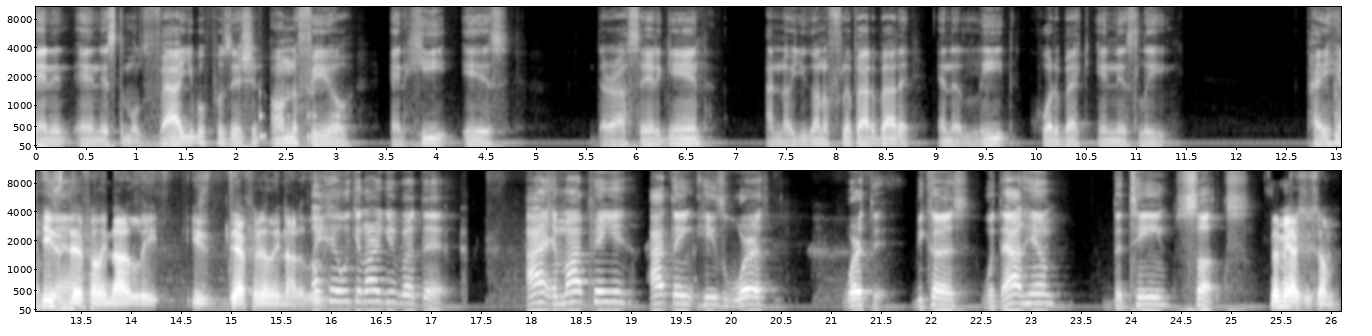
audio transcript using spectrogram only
and it, and it's the most valuable position on the field, and he is. Dare I say it again? I know you're gonna flip out about it. An elite quarterback in this league. Pay him. He's now. definitely not elite. He's definitely not elite. Okay, we can argue about that. I, in my opinion, I think he's worth worth it because without him, the team sucks. Let me ask you something.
